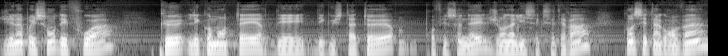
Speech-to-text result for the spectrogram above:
J'ai l'impression des fois que les commentaires des dégustateurs, professionnels, journalistes, etc., quand c'est un grand vin,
